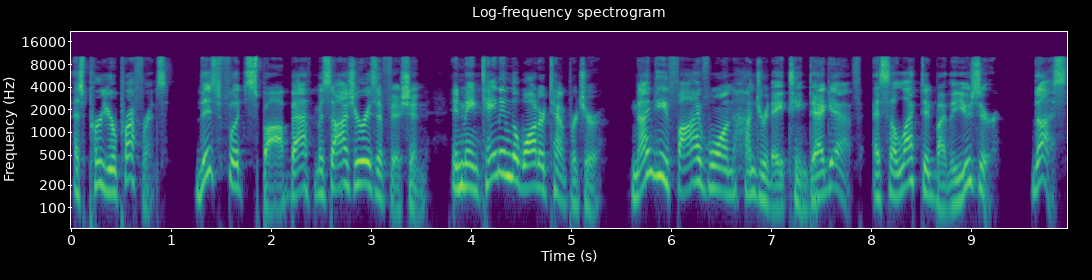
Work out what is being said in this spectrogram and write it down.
as per your preference. This foot spa bath massager is efficient in maintaining the water temperature 95 118 deg F as selected by the user. Thus,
